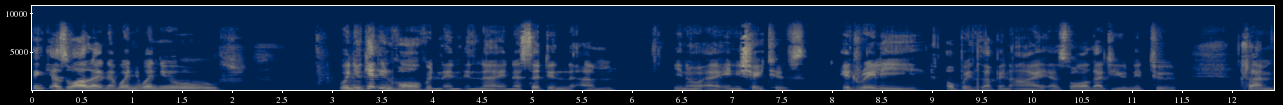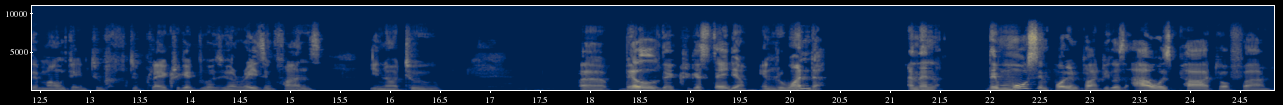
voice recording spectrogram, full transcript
think as well, and when when you when you get involved in in in a, in a certain um, you know uh, initiatives, it really opens up an eye as well that you need to climb the mountain to to play cricket because you are raising funds, you know, to uh, build a cricket stadium in Rwanda, and then the most important part because I was part of. Um,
